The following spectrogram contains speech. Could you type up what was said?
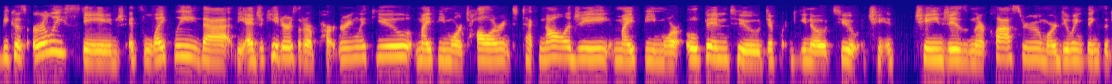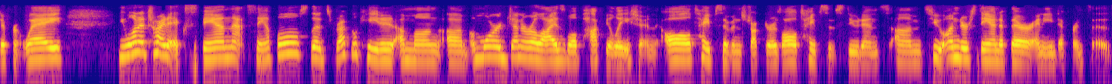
Because early stage, it's likely that the educators that are partnering with you might be more tolerant to technology, might be more open to different, you know, to ch changes in their classroom or doing things a different way you want to try to expand that sample so that it's replicated among um, a more generalizable population, all types of instructors, all types of students, um, to understand if there are any differences.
